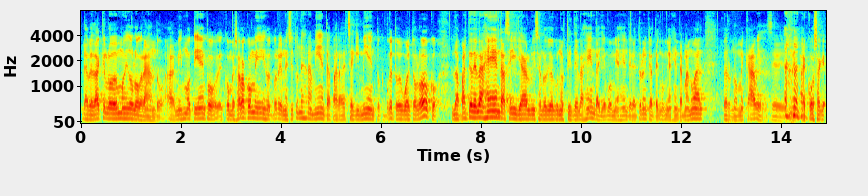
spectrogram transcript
la verdad que lo hemos ido logrando. Al mismo tiempo, eh, conversaba con mi hijo, pero necesito una herramienta para el seguimiento, porque estoy vuelto loco. La parte de la agenda, sí, ya Luisa nos dio algunos tips de la agenda, llevo mi agenda electrónica, tengo mi agenda manual, pero no me cabe. hay cosas que...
